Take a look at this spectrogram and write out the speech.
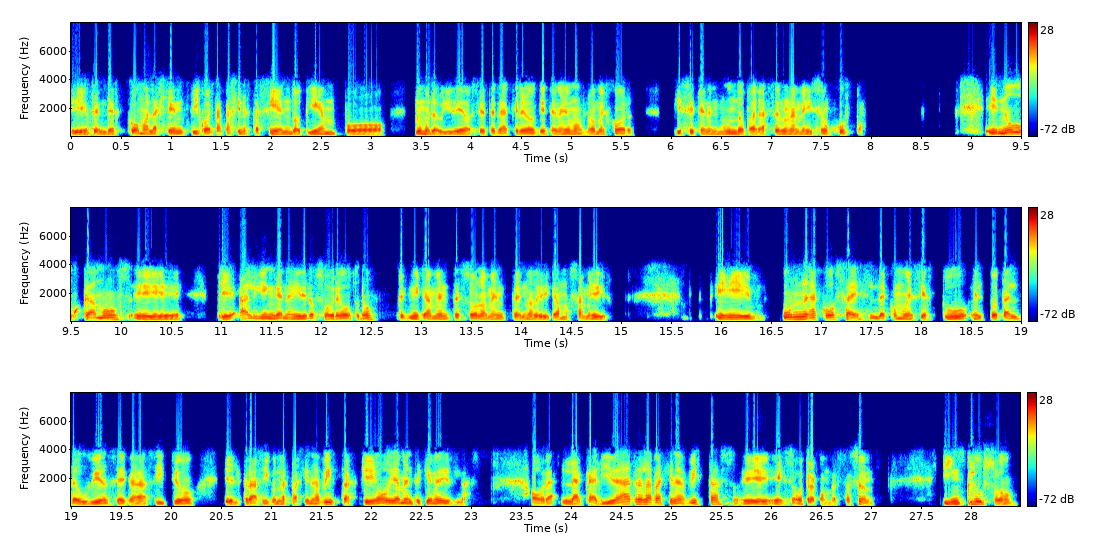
entender cómo la gente y cuántas páginas está haciendo, tiempo, número de videos, etcétera, creo que tenemos lo mejor que existe en el mundo para hacer una medición justa. Y no buscamos eh, que alguien gane dinero sobre otro, técnicamente solamente nos dedicamos a medir. Eh, una cosa es, como decías tú, el total de audiencia de cada sitio y el tráfico en las páginas vistas, que obviamente hay que medirlas. Ahora, la calidad de las páginas vistas eh, es otra conversación. Incluso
